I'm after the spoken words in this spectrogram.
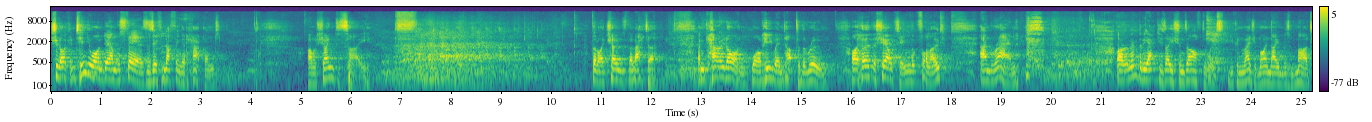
Should I continue on down the stairs as if nothing had happened? I'm ashamed to say that I chose the latter and carried on while he went up to the room. I heard the shouting that followed, and ran. I remember the accusations afterwards. You can imagine my name was mud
